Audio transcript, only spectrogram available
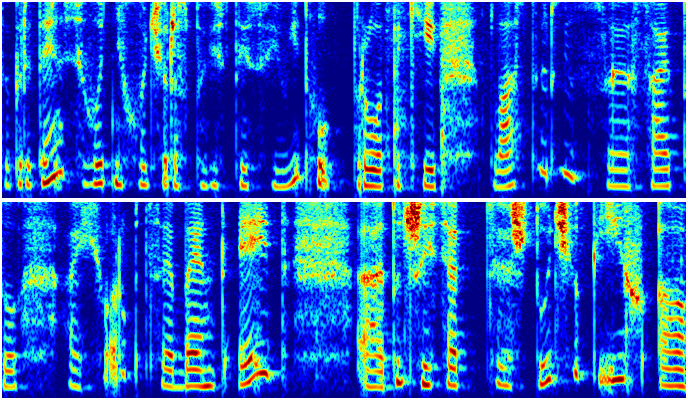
Добрий день. Сьогодні хочу розповісти свій відгук про такі пластири з сайту iHerb. Це Band Aid. Е, Тут 60 штучок їх. Е,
